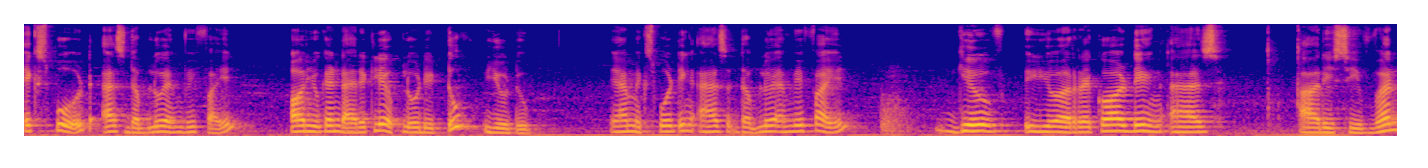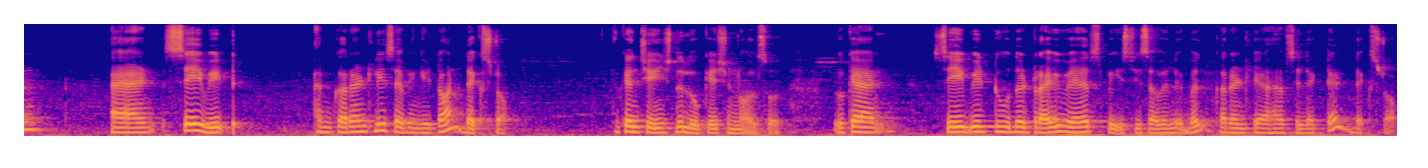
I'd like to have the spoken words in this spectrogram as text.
export as WMV file or you can directly upload it to YouTube. I am exporting as WMV file. Give your recording as REC1 and save it. I am currently saving it on desktop. You can change the location also. You can save it to the drive where space is available. Currently I have selected desktop.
